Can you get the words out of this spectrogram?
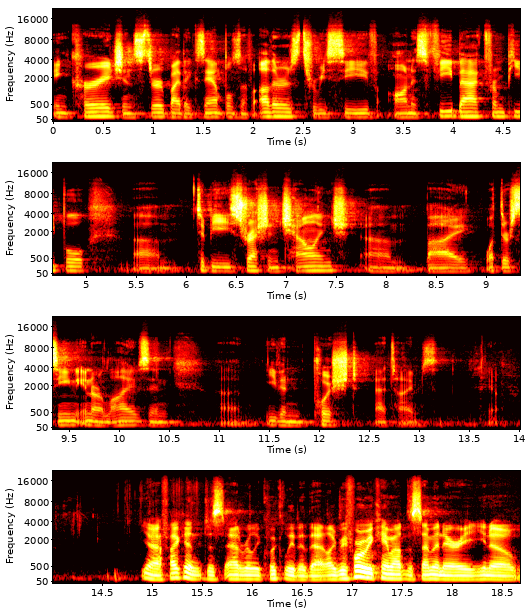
encouraged and stirred by the examples of others, to receive honest feedback from people, um, to be stretched and challenged um, by what they're seeing in our lives and uh, even pushed at times. Yeah, yeah, if I can just add really quickly to that. Like before we came out to seminary, you know,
